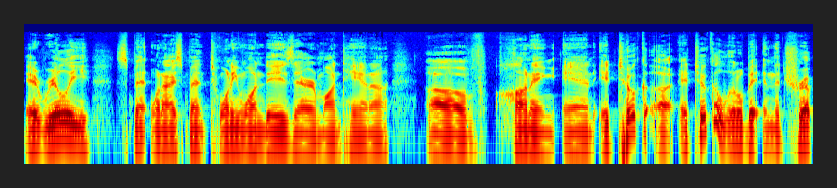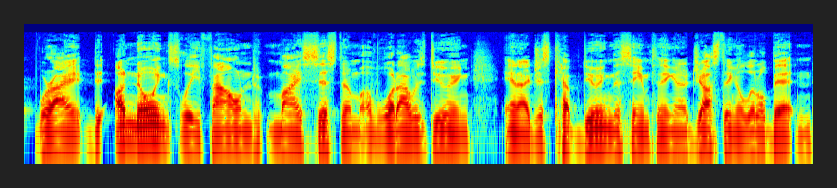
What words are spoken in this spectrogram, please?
it really spent, when I spent 21 days there in Montana, of hunting and it took a, it took a little bit in the trip where I unknowingly found my system of what I was doing and I just kept doing the same thing and adjusting a little bit and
